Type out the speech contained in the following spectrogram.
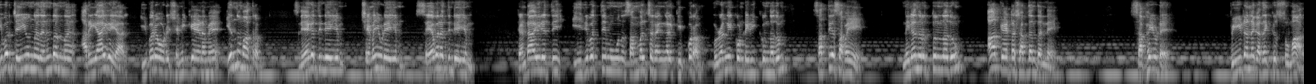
ഇവർ ചെയ്യുന്നത് എന്തെന്ന് അറിയായികയാൽ ഇവരോട് ക്ഷമിക്കണമേ എന്നു മാത്രം സ്നേഹത്തിന്റെയും ക്ഷമയുടെയും സേവനത്തിന്റെയും രണ്ടായിരത്തി ഇരുപത്തി മൂന്ന് സംവത്സരങ്ങൾക്കിപ്പുറം മുഴങ്ങിക്കൊണ്ടിരിക്കുന്നതും സത്യസഭയെ നിലനിർത്തുന്നതും ആ കേട്ട ശബ്ദം തന്നെ. സഭയുടെ പീഡന കഥയ്ക്ക് സുമാർ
